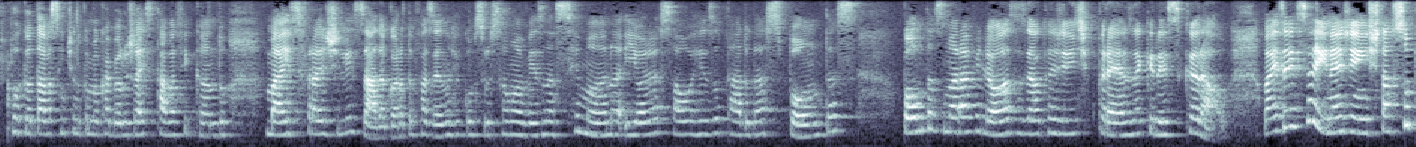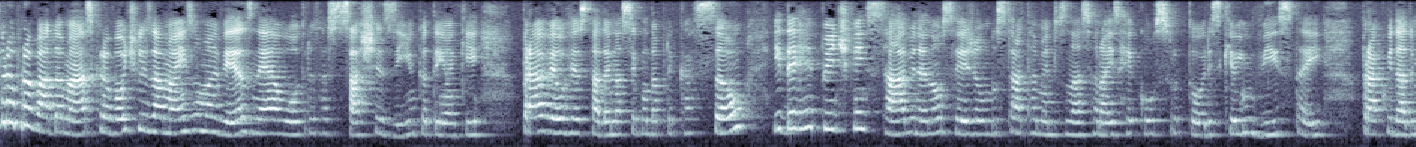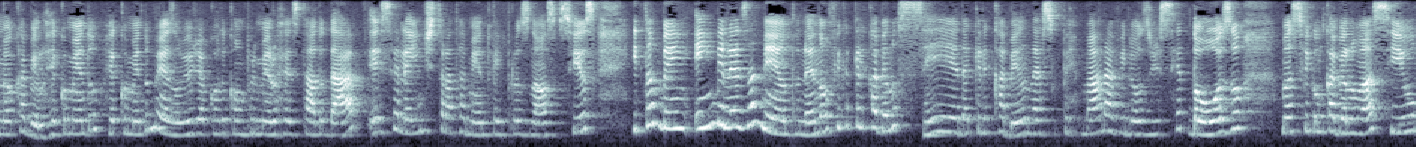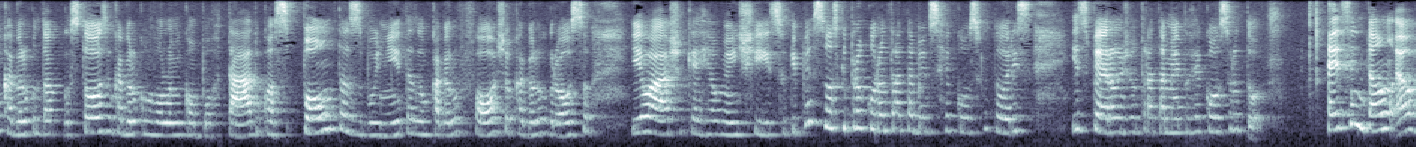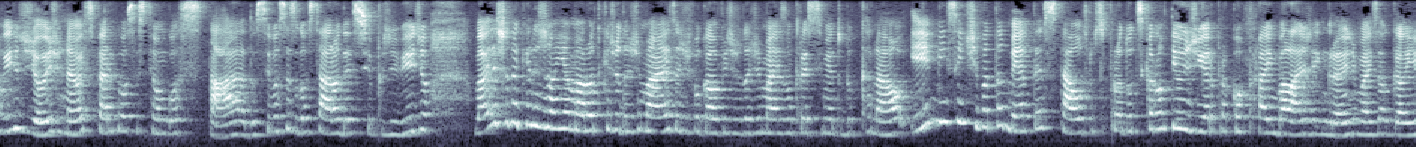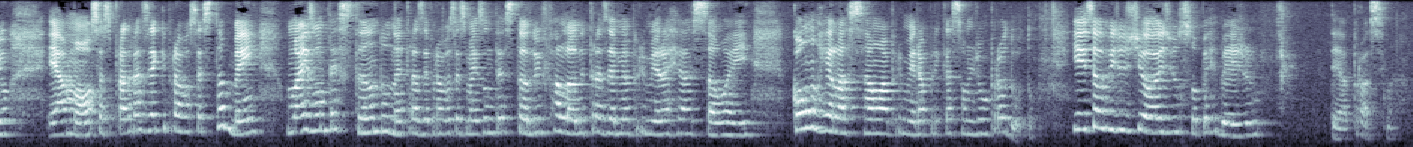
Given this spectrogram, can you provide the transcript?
porque eu tava sentindo que meu cabelo já estava ficando mais fragilizado. Agora eu tô fazendo reconstrução uma vez na semana e olha só o resultado das pontas pontas maravilhosas é o que a gente preza aqui nesse canal. Mas é isso aí, né, gente? Tá super aprovada a máscara. Vou utilizar mais uma vez, né, o outro sachêzinho que eu tenho aqui pra ver o resultado aí na segunda aplicação e de repente, quem sabe, né, não seja um dos tratamentos nacionais reconstrutores que eu invista aí pra cuidar do meu cabelo. Recomendo, recomendo mesmo, viu? De acordo com o primeiro resultado, dá excelente tratamento aí pros nossos fios e também embelezamento, né? Não fica aquele cabelo seda, aquele cabelo, né, super maravilhoso de sedoso, mas fica um cabelo macio, um cabelo com toque gostoso, um cabelo com volume comportado, com as pontas bonitas, um cabelo forte, um cabelo grosso e eu acho que é realmente isso que pessoas que procuram tratamentos reconstrutores esperam de um tratamento reconstrutor. Esse então é o vídeo de hoje, né? Eu espero que vocês tenham gostado. Se vocês gostaram desse tipo de vídeo, vai deixando aquele joinha maroto que ajuda demais a divulgar o vídeo, ajuda demais no crescimento do canal e me incentiva também a testar outros produtos que eu não tenho dinheiro pra comprar embalagem grande, mas eu ganho é amostras pra trazer aqui pra vocês também mais um testando, né? Trazer pra vocês mais um testando e falando e trazer a minha primeira reação aí com relação à primeira aplicação de um produto. E esse é o vídeo de hoje, um super beijo, até a próxima!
